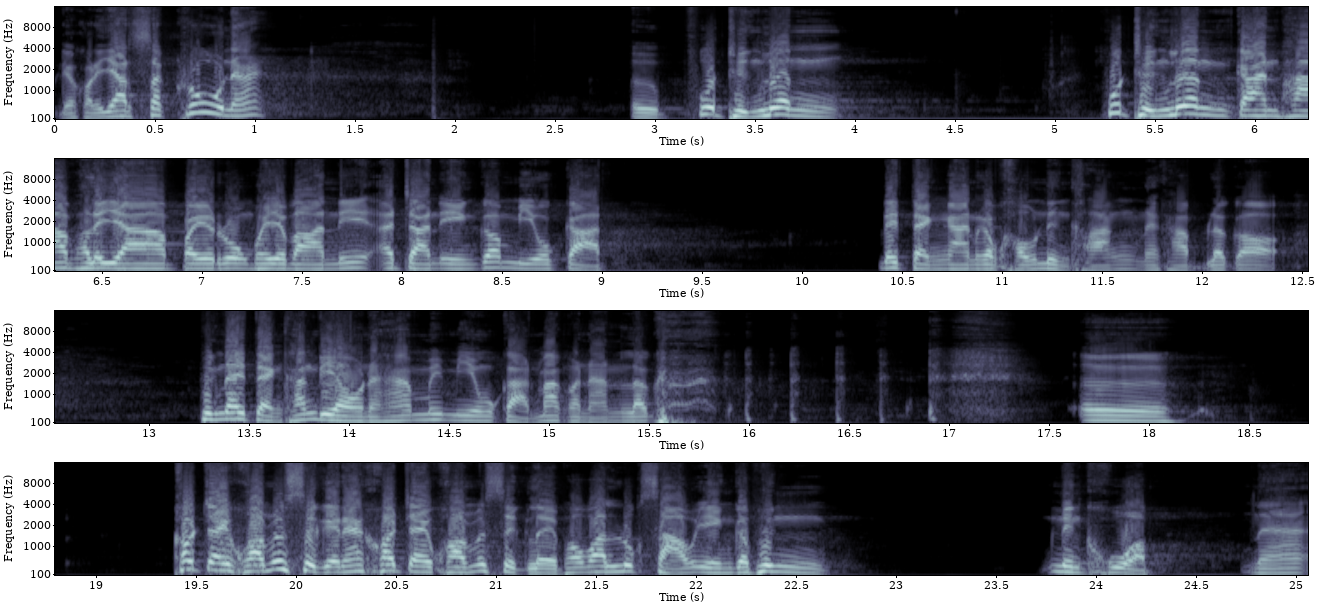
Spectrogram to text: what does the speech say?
เดี๋ยวขออนุญาตสักครู่นะเออพูดถึงเรื่อง พูดถึงเรื่องการพาภรรยาไปโรงพยาบาลนี้อาจารย์เองก็มีโอกาส ได้แต่งงานกับเขาหนึ่งครั้งนะครับ แล้วก็เพิ่งได้แต่งครั้งเดียวนะฮะไม่มีโอกาสมากกว่านั้น แล้วก็เออเข้าใจความรู้สึกเลยนะ เข้าใจความรู้สึกเลย เพราะว่าลูกสาวเองก็เพิ่งหนึ่งขวบนะฮะ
